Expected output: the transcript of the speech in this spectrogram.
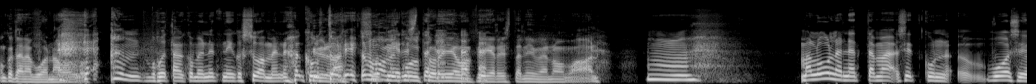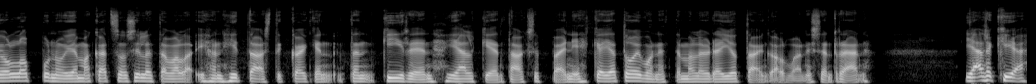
Onko tänä vuonna ollut? Puhutaanko me nyt niin Suomen kulttuuri-ilmapiiristä? Suomen kulttuuri-ilmapiiristä nimenomaan. Mm. Mä luulen, että mä sit kun vuosi on loppunut ja mä katson sillä tavalla ihan hitaasti kaiken tämän kiireen jälkeen taaksepäin, niin ehkä ja toivon, että mä löydän jotain galvaanisen rään jälkiä.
